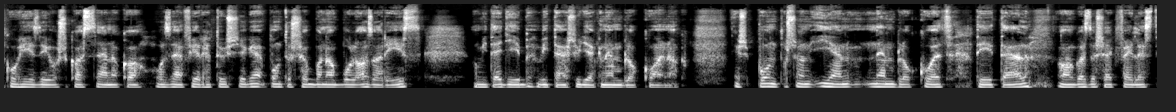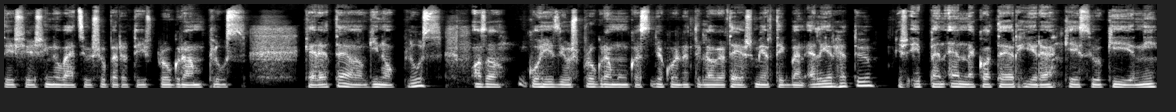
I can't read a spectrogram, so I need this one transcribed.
kohéziós kasszának a hozzáférhetősége, pontosabban abból az a rész, amit egyéb vitás ügyek nem blokkolnak. És pontosan ilyen nem blokkolt tétel a Gazdaságfejlesztési és Innovációs Operatív Program Plus kerete, a GINOP Plus. Az a kohéziós programunk az gyakorlatilag teljes mértékben elérhető, és éppen ennek a terhére készül kiírni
